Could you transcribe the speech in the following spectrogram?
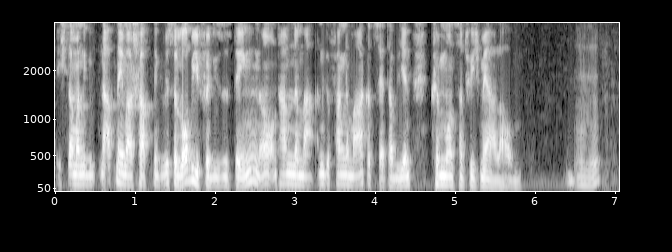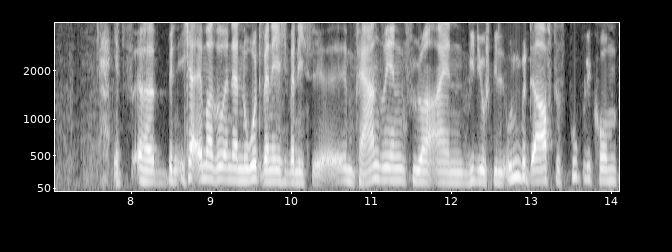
ich sag mal, eine Abnehmerschaft, eine gewisse Lobby für dieses Ding ne, und haben eine angefangene Marke zu etablieren, können wir uns natürlich mehr erlauben. Mhm. Jetzt äh, bin ich ja immer so in der Not, wenn ich, wenn ich äh, im Fernsehen für ein Videospiel unbedarftes Publikum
